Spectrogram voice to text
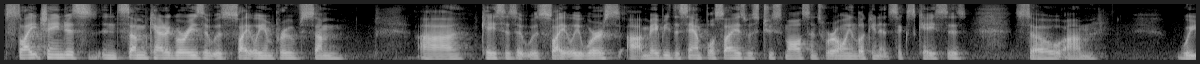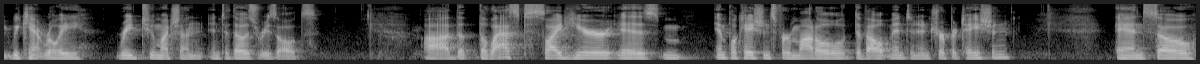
slight changes. In some categories, it was slightly improved. Some uh, cases, it was slightly worse. Uh, Maybe the sample size was too small since we're only looking at six cases. So um, we we can't really read too much on into those results. Uh, The the last slide here is implications for model development and interpretation. And so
